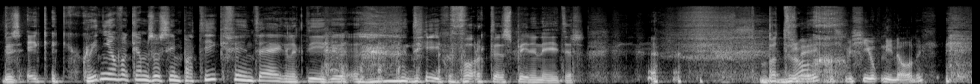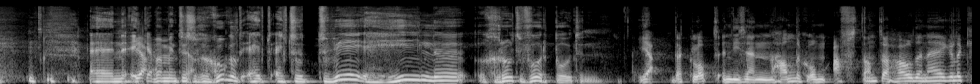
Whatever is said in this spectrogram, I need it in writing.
Dus ik, ik, weet niet of ik hem zo sympathiek vind eigenlijk, die, die gevorkte spinneneter. Bedrog. Nee, is misschien ook niet nodig. En ik Ja, heb hem intussen gegoogeld. Hij heeft, hij heeft zo twee hele grote voorpoten. Ja, dat klopt. En die zijn handig om afstand te houden eigenlijk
